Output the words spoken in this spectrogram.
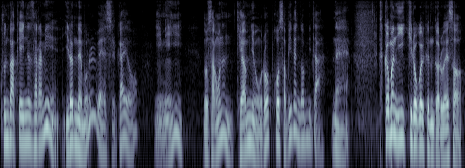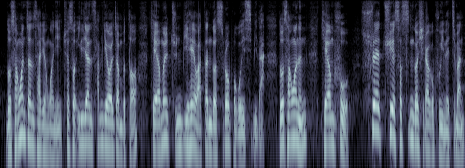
군 밖에 있는 사람이 이런 메모를 왜 했을까요? 이미 노상호는 계엄용으로 포섭이 된 겁니다. 네. 특검은 이 기록을 근거로 해서 노상원 전 사령관이 최소 1년 3개월 전부터 계엄을 준비해 왔던 것으로 보고 있습니다. 노상원은 계엄 후 술에 취해서 쓴 것이라고 부인했지만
